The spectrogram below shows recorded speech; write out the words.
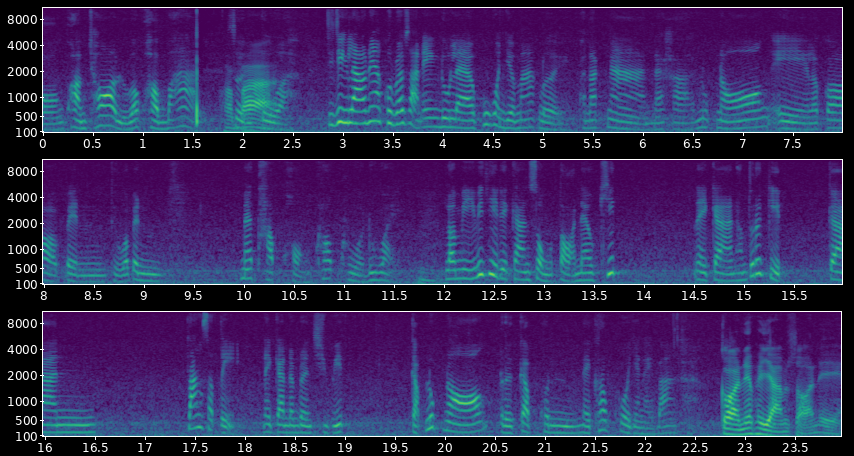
องความชอบหรือว่าความบ้าความส่วนบ้า ตัว จริงๆแล้วเนี่ยคุณประสานเองดูแลผู้คนเยอะมากเลย พนักงานนะคะ ลูกน้องเองแล้วก็เป็นถือว่าเป็นแม่ทัพของครอบครัวด้วย อืม เรามีวิธีในการส่งต่อแนวคิดในการทำธุรกิจ การตั้งสติในการดำเนินชีวิต กับลูกน้องหรือกับคนในครอบครัวยังไงบ้างคะ ก่อนเนี่ยพยายามสอนเอง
